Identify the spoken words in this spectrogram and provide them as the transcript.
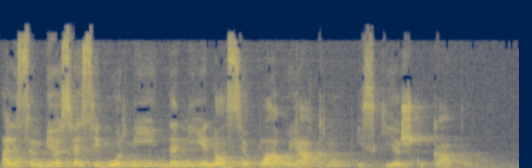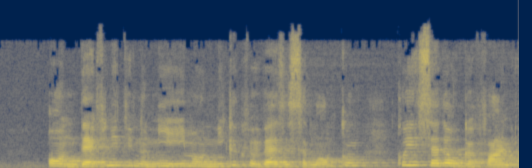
Ali sam bio sve sigurniji da nije nosio plavu jaknu i skijašku kapu. On definitivno nije imao nikakve veze sa momkom koji je sedao u kafani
